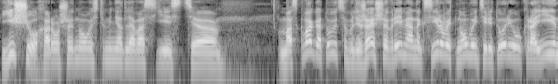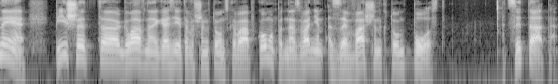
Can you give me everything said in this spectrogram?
Еще хорошая новость у меня для вас есть. Э, Москва готовится в ближайшее время аннексировать новые территории Украины, пишет главная газета Вашингтонского обкома под названием The Washington Post. Цитата.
